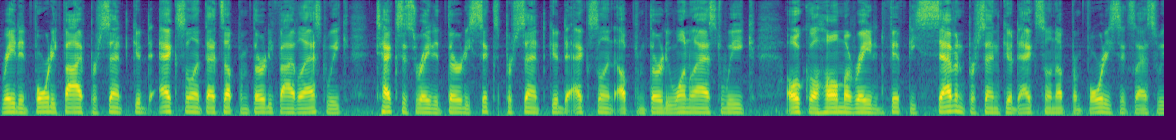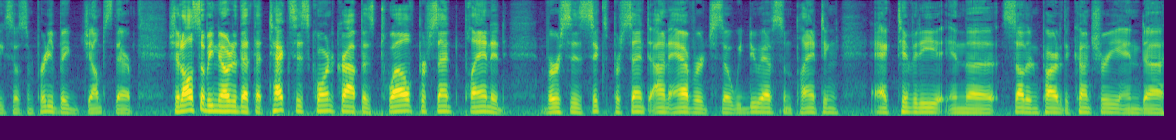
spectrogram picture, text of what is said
rated 45%, good to excellent. That's up from 35 last week. Texas rated 36%, good to excellent, up from 31 last week. Oklahoma rated 57%, good to excellent, up from 46 last week. So some pretty big jumps there. Should also be noted that the Texas corn crop is 12% planted versus 6% on average. So we do have some planting activity in the southern part of the country, and uh,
